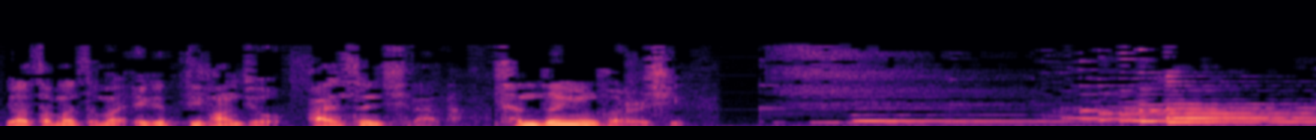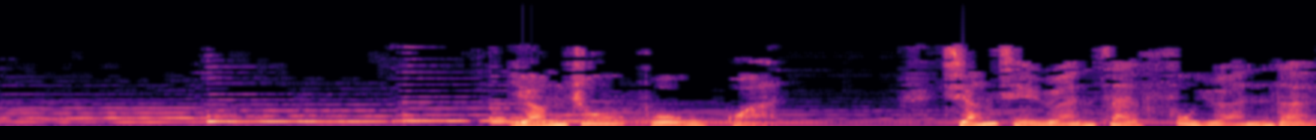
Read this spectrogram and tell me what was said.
要怎么怎么，一个地方就繁盛起来了，城镇运河而行。扬州博物馆讲解员在复原的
